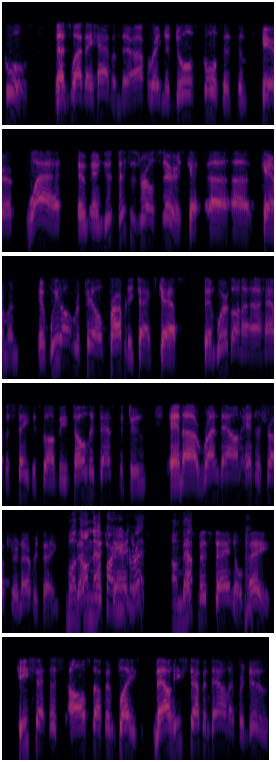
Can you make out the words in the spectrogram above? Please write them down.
schools. That's why they have them. They're operating a dual school system here. Why? And, and you- this is real serious, uh, uh, Cameron. If we don't repeal property tax caps, then we're going to uh, have a state that's going to be totally destitute and uh, run down infrastructure and everything. well, That's on that Mitch part, you're correct. On that, That's Mitch Daniels. Yeah. Hey, he set this all stuff in place. Now he's stepping down at Purdue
